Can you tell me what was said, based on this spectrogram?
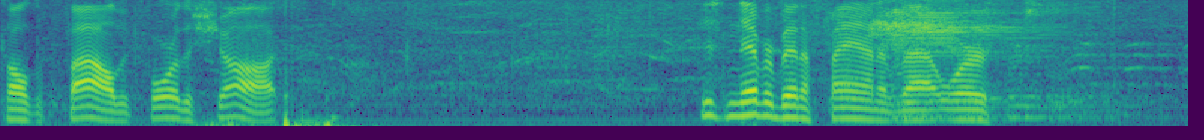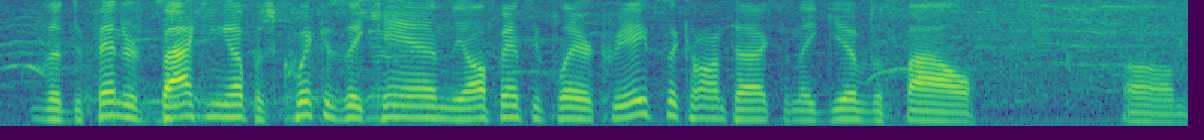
calls a foul before the shot. Just never been a fan of that where the defender's backing up as quick as they can. The offensive player creates the contact and they give the foul. Um,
